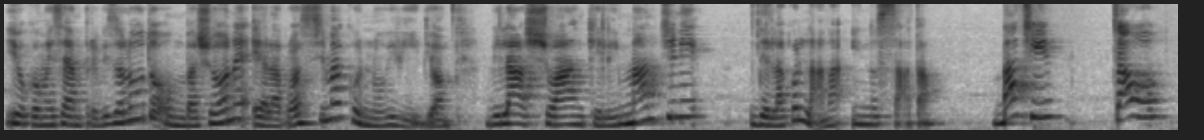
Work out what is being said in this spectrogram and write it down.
Io come sempre vi saluto un bacione e alla prossima con nuovi video. Vi lascio anche le immagini della collana indossata Baci! Ciao!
